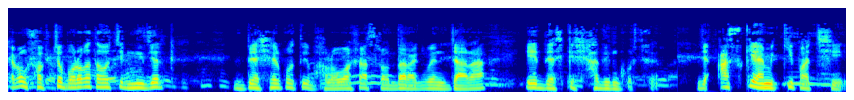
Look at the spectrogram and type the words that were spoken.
এবং সবচেয়ে বড় কথা হচ্ছে নিজের দেশের প্রতি ভালোবাসা শ্রদ্ধা রাখবেন যারা এই দেশকে স্বাধীন করছে। যে আজকে আমি কি পাচ্ছি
